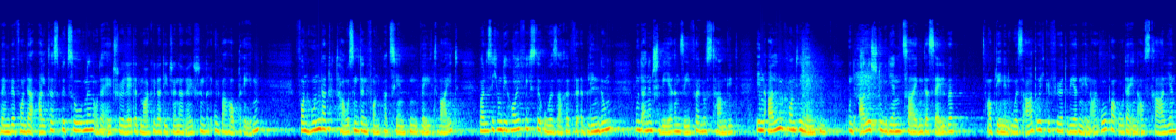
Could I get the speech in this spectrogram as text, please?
wenn wir von der altersbezogenen oder age-related macular degeneration überhaupt reden, von Hunderttausenden von Patienten weltweit, weil es sich um die häufigste Ursache für Erblindung und einen schweren Sehverlust handelt, in allen Kontinenten. Und alle Studien zeigen dasselbe, ob die in den USA durchgeführt werden, in Europa oder in Australien.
